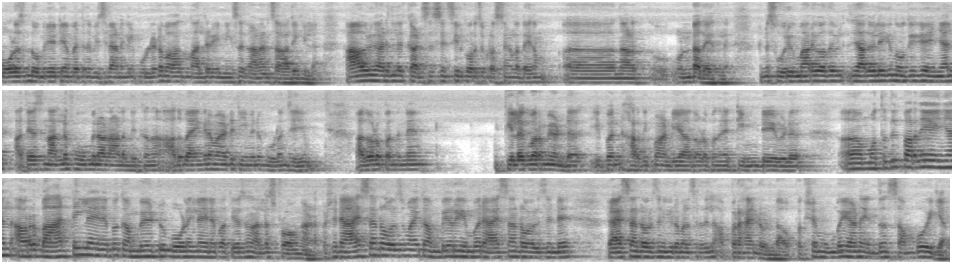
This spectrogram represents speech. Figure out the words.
ബോളേഴ്സിന് ഡോമിനേറ്റ് ചെയ്യാൻ പറ്റുന്ന പിച്ചിലാണെങ്കിൽ പുള്ളിയുടെ ഭാഗത്ത് നല്ലൊരു ഇന്നിങ്സ് കാണാൻ സാധിക്കില്ല. ആ ഒരു കാര്യത്തിൽ കൺസിസ്റ്റൻസിയിൽ കുറച്ച് പ്രശ്നങ്ങൾ അദ്ദേഹം ഉണ്ട് അദ്ദേഹത്തിൽ പിന്നെ സൂര്യകുമാർ യാദവ് യാദവിലേക്ക് നോക്കിക്കഴിഞ്ഞാൽ അത്യാവശ്യം നല്ല ഫോമിലാണ് ആൾ നിൽക്കുന്നത്. അത് ഭയങ്കരമായിട്ട് ടീമിന് ഗുണം ചെയ്യും. അതോടൊപ്പം തന്നെ തിലക് വർമ്മയുണ്ട് ഇപ്പം ഹർദിക് പാണ്ഡ്യ അതോടൊപ്പം തന്നെ ടിം ഡേവിഡ്. മൊത്തത്തിൽ പറഞ്ഞു കഴിഞ്ഞാൽ അവരുടെ batting lineup compare to bowling lineup അത്യാവശ്യം നല്ല സ്ട്രോങ് ആണ്. പക്ഷേ രാജസ്ഥാൻ റോയൽസുമായി കമ്പയർ ചെയ്യുമ്പോൾ രാജസ്ഥാൻ റോയൽസിന്റെ രാജസ്ഥാൻ റോയൽസിന് ഈ ഒരു മത്സരത്തിൽ അപ്പർ ഹാൻഡ് ഉണ്ടാവും. പക്ഷേ മുംബൈയാണ് എന്തും സംഭവിക്കാം.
